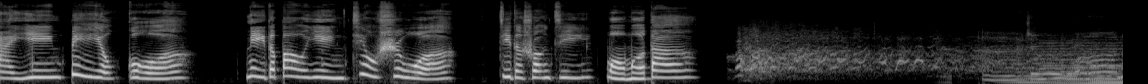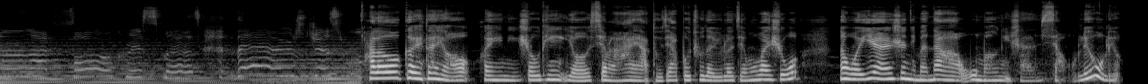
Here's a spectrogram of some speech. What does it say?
百因必有果，你的报应就是我。记得双击么么哒。Hello，各位队友，欢迎您收听由喜马拉雅独家播出的娱乐节目《万事屋》。那我依然是你们的雾蒙女神小六六。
